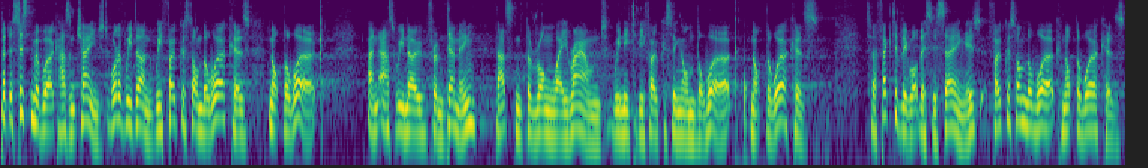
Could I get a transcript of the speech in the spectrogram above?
But the system of work hasn't changed. What have we done? We focused on the workers, not the work. And as we know from Deming, that's the wrong way round. We need to be focusing on the work, not the workers. So effectively what this is saying is focus on the work, not the workers.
